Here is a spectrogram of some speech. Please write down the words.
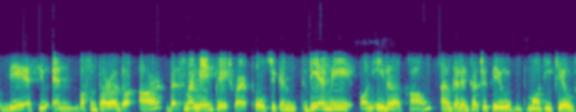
V-A-S-U-N, basantara.r. That's my main page where I post. You can DM me on either account. I'll get in touch with you with more details.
